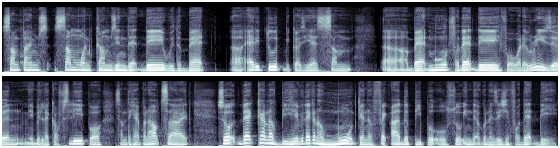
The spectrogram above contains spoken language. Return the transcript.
Sometimes someone comes in that day with a bad uh, attitude because he has some uh, bad mood for that day for whatever reason, maybe lack of sleep or something happened outside. So that kind of behavior, that kind of mood can affect other people also in the organization for that day.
